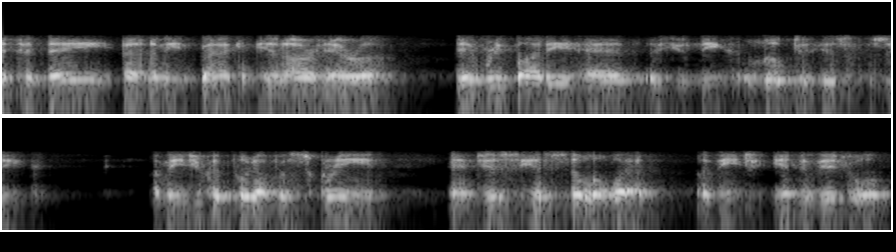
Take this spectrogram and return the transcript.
and today, uh, I mean, back in our era, everybody had a unique look to his physique. I mean, you could put up a screen and just see a silhouette of each individual,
